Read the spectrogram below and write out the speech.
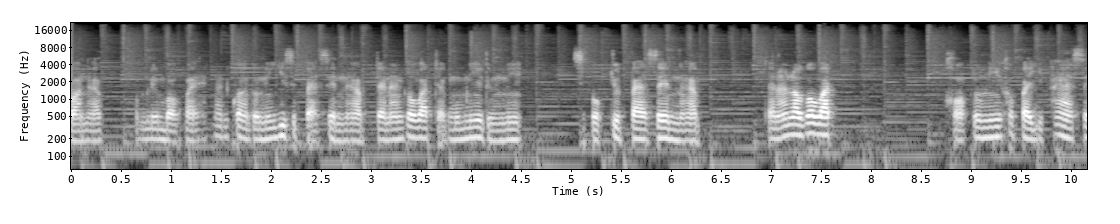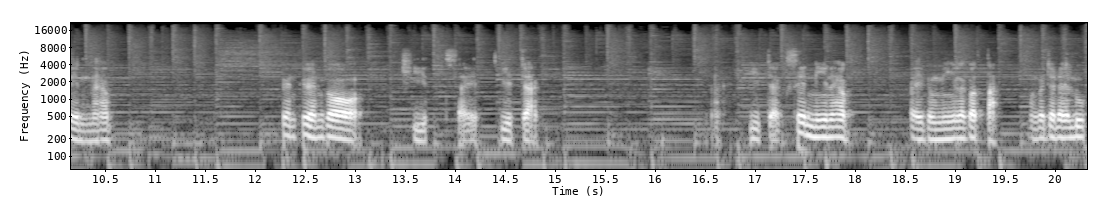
ก่อนนะครับ ผมลืมบอกไป ด้านกว้างตรงนี้ 28 เซนนะครับ จากนั้นก็วัดจากมุมนี้ถึงนี้ 16.8 เซนนะครับ จากนั้นเราก็วัดขอบตรงนี้เข้าไปอีก5เซนนะครับ เพื่อนๆก็ขีดใส่ขีดจากขีดจากเส้นนี้นะครับ ไปตรงนี้แล้วก็ตัด มันก็จะได้รูป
